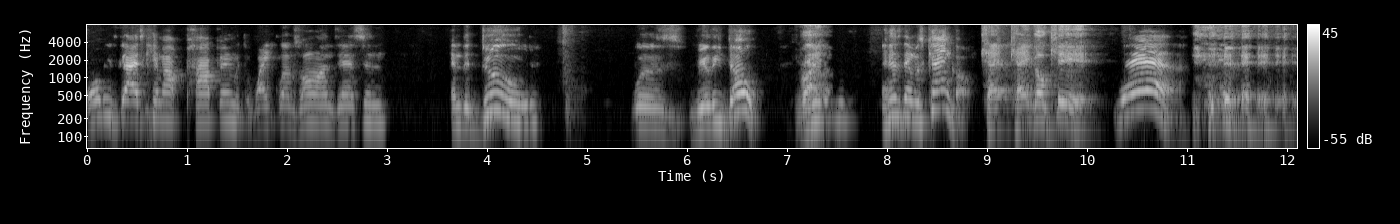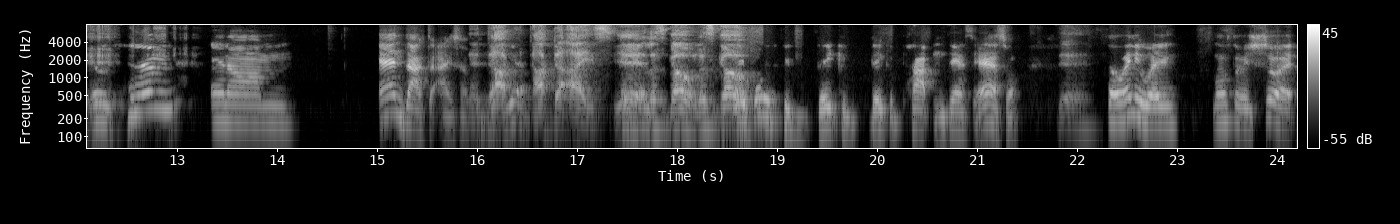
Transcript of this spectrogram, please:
all these guys came out popping with the white gloves on, dancing. And the dude was really dope. Right. And and his name was Kangol. K- Kangol Kid. Yeah. it was him and um and Dr. Ice. And Dr. Yeah. Dr. Ice. Yeah, let's go. Let's go. They could they could they could pop and dance their ass off. Yeah. So anyway, long story short,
